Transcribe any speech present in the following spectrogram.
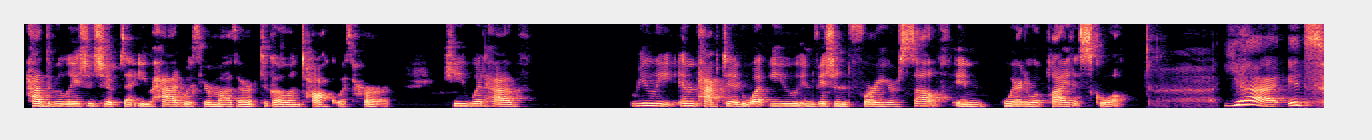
had the relationship that you had with your mother to go and talk with her, he would have really impacted what you envisioned for yourself in where to apply to school. Yeah, it's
